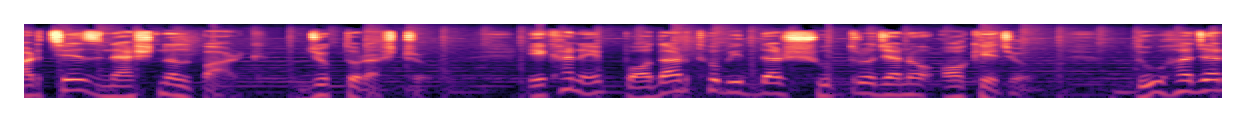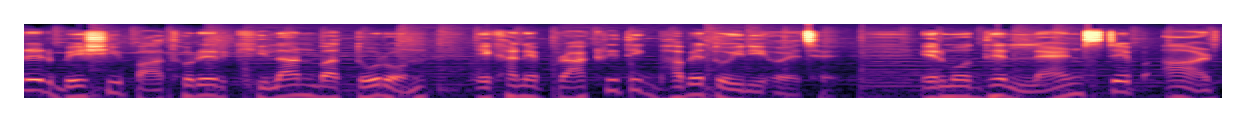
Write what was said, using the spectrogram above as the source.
আর্চেজ ন্যাশনাল পার্ক, যুক্তরাষ্ট্র। এখানে পদার্থবিদ্যার সূত্র যেন অকেজো। দু হাজারের বেশি পাথরের খিলান বা তোরণ এখানে প্রাকৃতিকভাবে তৈরি হয়েছে। এর মধ্যে ল্যান্ডস্টেপ আর্চ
